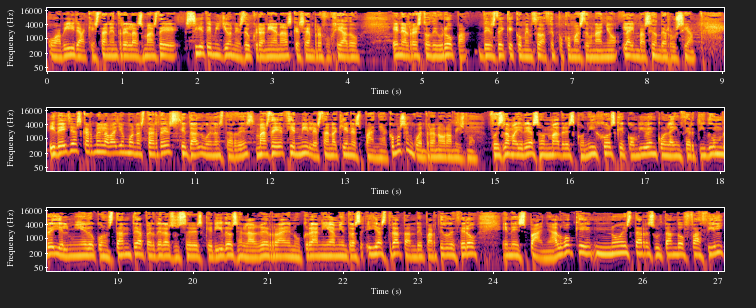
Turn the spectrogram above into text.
o a Vira, que están entre las más de 7 millones de ucranianas que se han refugiado en el resto de Europa desde que comenzó hace poco más de un año la invasión de Rusia. Y de ellas, Carmen Lavalle, buenas tardes. ¿Qué tal? Buenas tardes. Más de 100.000 están aquí en España. ¿Cómo se encuentran ahora mismo? Pues la mayoría son madres con hijos que conviven con la incertidumbre y el miedo constante a perder a sus seres queridos en la guerra en Ucrania, mientras ellas tratan de partir de cero en España, algo que no está resultando fácil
